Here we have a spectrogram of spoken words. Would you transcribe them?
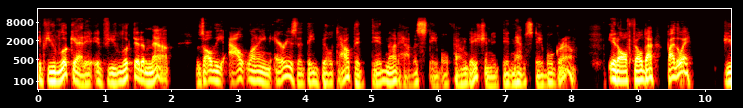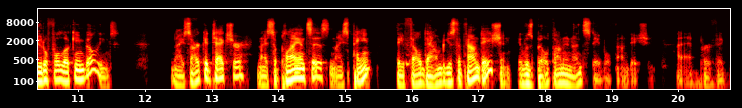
If you look at it, if you looked at a map, it was all the outlying areas that they built out that did not have a stable foundation. It didn't have stable ground. It all fell down. By the way, beautiful looking buildings, nice architecture, nice appliances, nice paint. They fell down because the foundation, it was built on an unstable foundation. Uh, perfect.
